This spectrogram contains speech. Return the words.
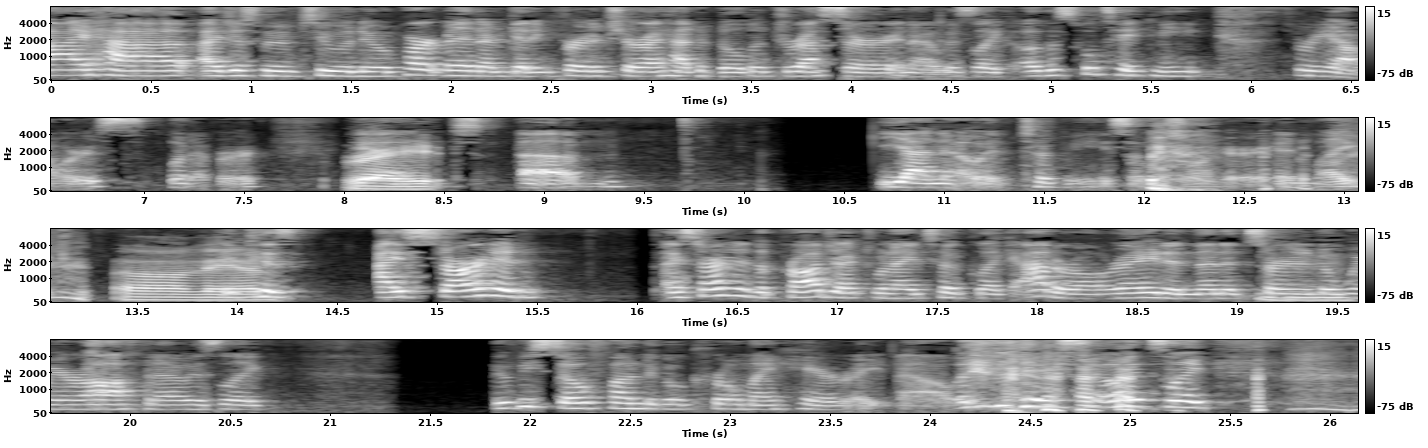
I have I just moved to a new apartment. I'm getting furniture. I had to build a dresser, and I was like, "Oh, this will take me three hours, whatever." Right. And, um, yeah, no, it took me so much longer, and like Oh man. because I started I started the project when I took like Adderall, right, and then it started to wear off, and I was like. It would be so fun to go curl my hair right now. so it's like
